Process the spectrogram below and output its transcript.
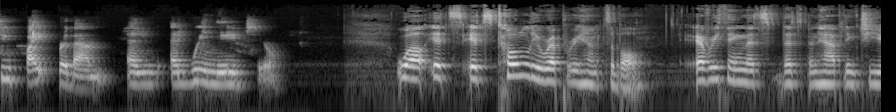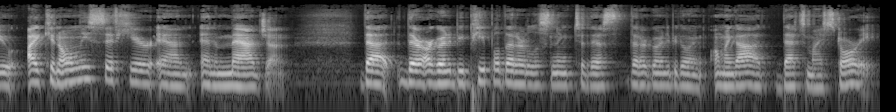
to fight for them and and we need to well it's it's totally reprehensible everything that's that's been happening to you i can only sit here and and imagine that there are going to be people that are listening to this that are going to be going, oh my God, that's my story.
